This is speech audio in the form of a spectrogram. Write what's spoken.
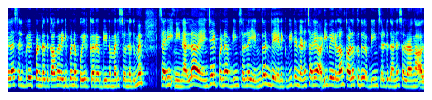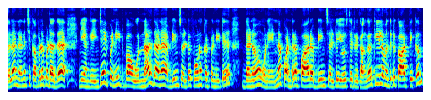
எல்லாம் செலிப்ரேட் பண்ணுறதுக்காக ரெடி பண்ண போயிருக்காரு அப்படின்ற மாதிரி சொன்னதுமே சரி நீ நல்லா என்ஜாய் பண்ணு அப்படின்னு சொல்ல எங்கேருந்து எனக்கு வீட்டை நினச்சாலே அடிவயிறெல்லாம் கலக்குது அப்படின்னு சொல்லிட்டு தானே சொல்கிறாங்க அதெல்லாம் நினச்சி கவலைப்படாத. நீ அங்கே என்ஜாய் பண்ணிட்டு வா ஒரு நாள் தானே அப்படின்னு சொல்லிட்டு ஃபோனை கட் பண்ணிட்டு தனோ உன்னை என்ன பண்ணுற பாரு அப்படின்னு சொல்லிட்டு யோசிச்சுட்டு இருக்காங்க. கீழே வந்துட்டு கார்த்திக்கும்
